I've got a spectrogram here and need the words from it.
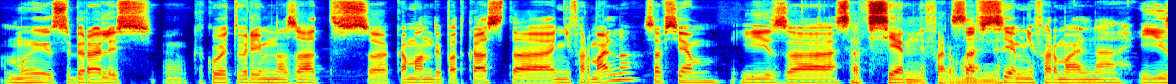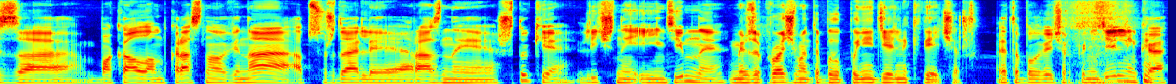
Мы собирались э, какое-то время назад с командой подкаста неформально совсем, и за... Совсем неформально. Совсем неформально. И за бокалом красного вина обсуждали разные штуки, личные и интимные. Между прочим, это был понедельник вечер. Это был вечер понедельника.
